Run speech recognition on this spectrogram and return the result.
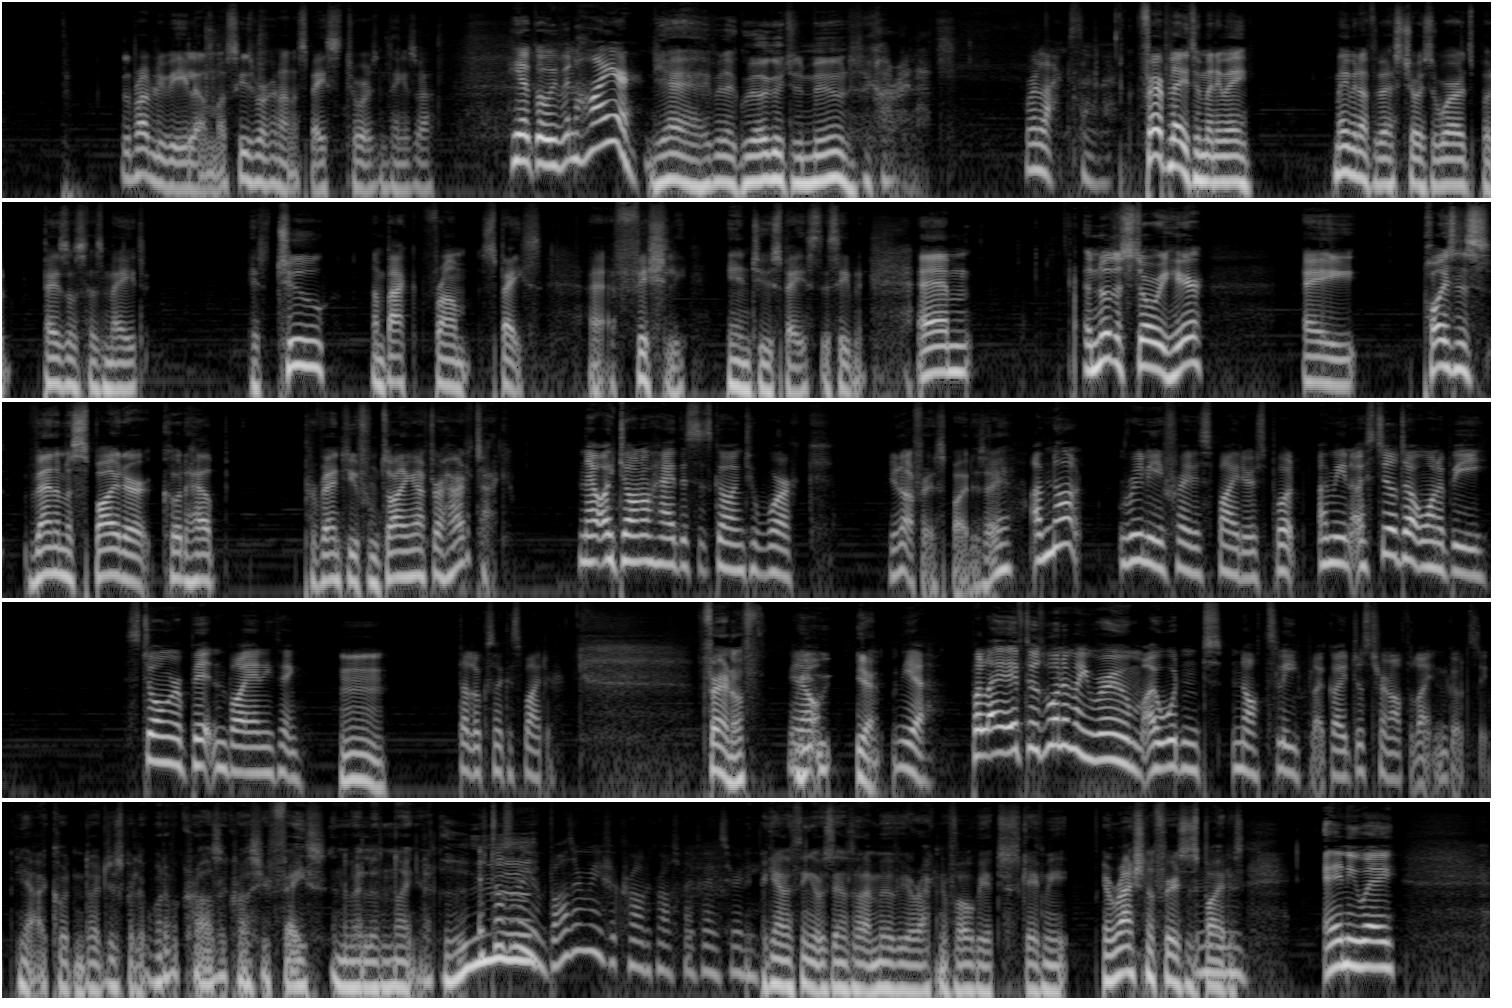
It'll probably be Elon Musk. He's working on a space tourism thing as well. He'll go even higher. Yeah, he'll be like, "We'll go to the moon." It's like, all right, lads. Relax. Fair play to him anyway. Maybe not the best choice of words, but Bezos has made it to and back from space, uh, officially into space this evening. Um, another story here: a poisonous, venomous spider could help prevent you from dying after a heart attack. Now I don't know how this is going to work. You're not afraid of spiders, are you? I'm not really afraid of spiders, but I mean, I still don't want to be stung or bitten by anything Hmm. that looks like a spider. Fair enough. You know- yeah, Yeah. But like, if there was one in my room, I wouldn't not sleep. Like I'd just turn off the light and go to sleep. yeah. I couldn't. I'd just be like, what if it crawls across your face in the middle of the night? You're like, It doesn't even bother me if it crawled across my face. Really. Again, I think it was down to that movie Arachnophobia. It just gave me irrational fears of spiders. Mm. Anyway,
